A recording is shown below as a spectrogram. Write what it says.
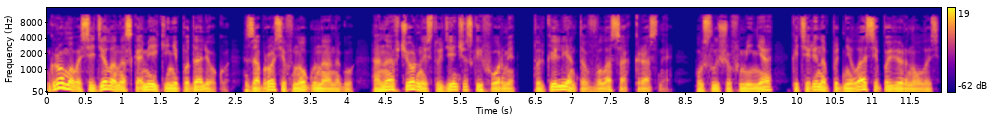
Громова сидела на скамейке неподалеку, забросив ногу на ногу. Она в черной студенческой форме, только лента в волосах красная. Услышав меня, Катерина поднялась и повернулась.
